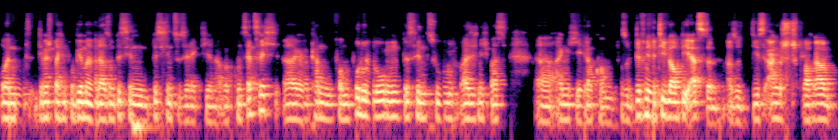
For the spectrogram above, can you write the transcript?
und dementsprechend probieren wir da so ein bisschen, bisschen zu selektieren. Aber grundsätzlich äh, kann vom Podologen bis hin zu, weiß ich nicht was, äh, eigentlich jeder kommen. Also definitiv auch die Ärztin, also die ist angesprochen, aber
